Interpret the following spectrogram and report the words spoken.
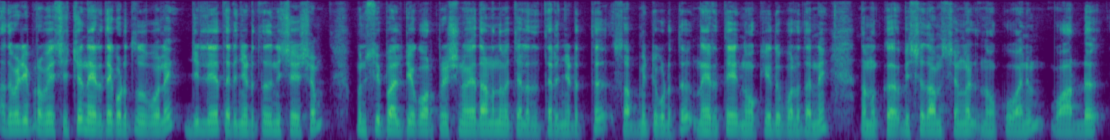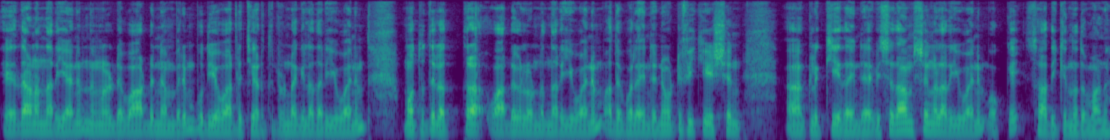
അതുവഴി പ്രവേശിച്ച് നേരത്തെ കൊടുത്തതുപോലെ ജില്ലയെ തിരഞ്ഞെടുത്തതിന് ശേഷം മുനിസിപ്പാലിറ്റിയോ കോർപ്പറേഷനോ ഏതാണെന്ന് വെച്ചാൽ അത് തിരഞ്ഞെടുത്ത് സബ്മിറ്റ് കൊടുത്ത് നേരത്തെ നോക്കിയതുപോലെ തന്നെ നമുക്ക് വിശദാംശങ്ങൾ നോക്കുവാനും വാർഡ് ഏതാണെന്നറിയാനും നിങ്ങളുടെ വാർഡ് നമ്പരും പുതിയ വാർഡ് ചേർത്തിട്ടുണ്ടെങ്കിൽ അതറിയുവാനും മൊത്തത്തിൽ എത്ര വാർഡുകളുണ്ടെന്ന് അറിയുവാനും അതേപോലെ അതിന്റെ നോട്ടിഫിക്കേഷൻ ക്ലിക്ക് ചെയ്ത് അതിന്റെ വിശദാംശങ്ങൾ അറിയുവാനും ഒക്കെ സാധിക്കുന്നതുമാണ്.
